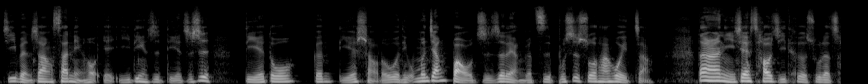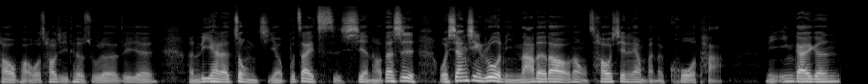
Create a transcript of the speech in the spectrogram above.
基本上三年后也一定是跌，只是跌多跟跌少的问题。我们讲保值这两个字，不是说它会涨。当然，你现在超级特殊的超跑或超级特殊的这些很厉害的重机哦，不在此限哈。但是我相信，如果你拿得到那种超限量版的 Quota。你应该跟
